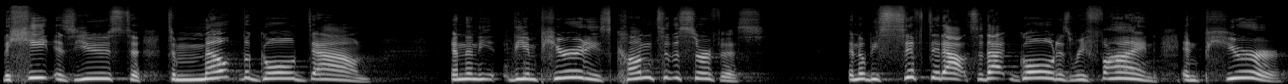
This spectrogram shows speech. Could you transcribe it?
The heat is used to, to melt the gold down. And then the, the impurities come to the surface and they'll be sifted out. So that gold is refined and pure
